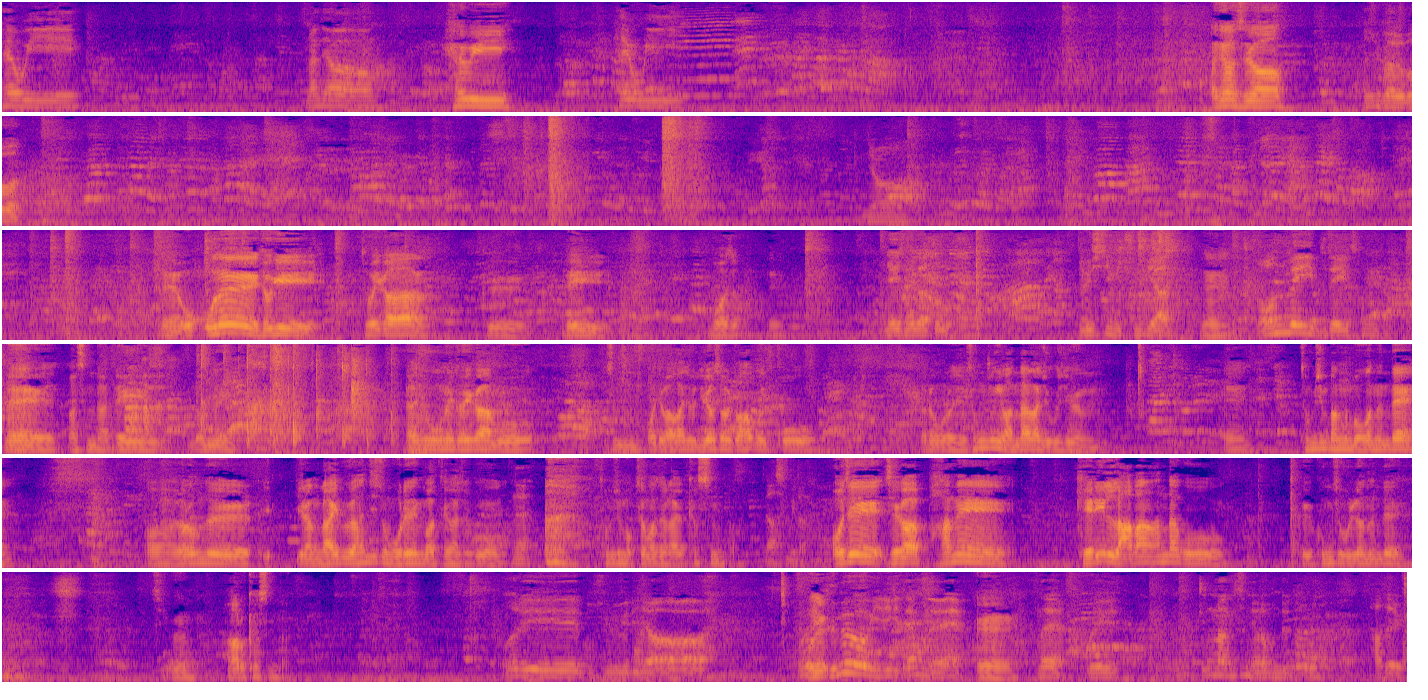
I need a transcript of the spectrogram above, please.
해위. 안녕. 해위. 해위. 안녕하세요. 안녕하십니까 여러분 안녕 네 오, 저기 저희가 그 내일 뭐 하죠? 네. 네 저희가 또 열심히 준비한 네. 런웨이 무대에 섭니다 네, 맞습니다. 내일 런웨이. 그래가지고 오늘 저희가 뭐 지금 어디 와가지고 리허설도 하고 있고 여러모로 이제 성중이 만나가지고 지금 예, 점심 방금 먹었는데 어, 여러분들 이랑 라이브 한지 좀 오래된 것 같아가지고 네 점심 먹자마자 라이브 켰습니다. 맞습니다 어제 제가 밤에 게릴 라방 한다고 그 공지 올렸는데 지금 바로 켰습니다. 오늘이 무슨 요일이냐 오늘이 오늘- 금요일이기 때문에 예. 네, 우리 쫑랑 희순 여러분들도 다들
